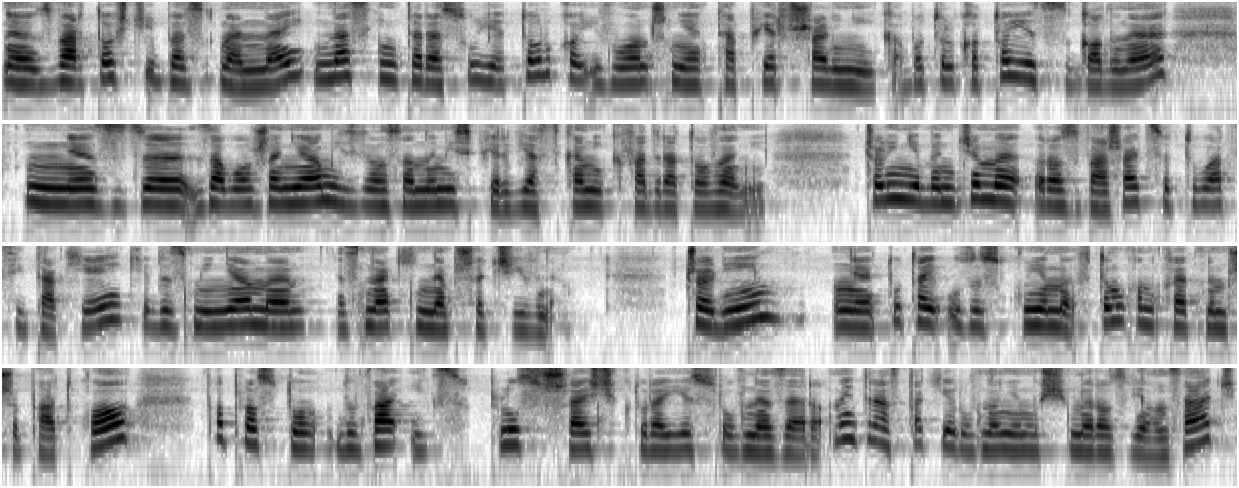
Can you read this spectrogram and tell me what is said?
e, z wartości bezwzględnej nas interesuje tylko i wyłącznie ta pierwsza linijka, bo tylko to jest zgodne mm, z założeniami związanymi z pierwiastkami kwadratowymi. Czyli nie będziemy rozważać sytuacji takiej, kiedy zmieniamy znaki na przeciwne. Czyli e, tutaj uzyskujemy w tym konkretnym przypadku po prostu 2x plus 6, które jest równe 0. No i teraz takie równanie musimy rozwiązać,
